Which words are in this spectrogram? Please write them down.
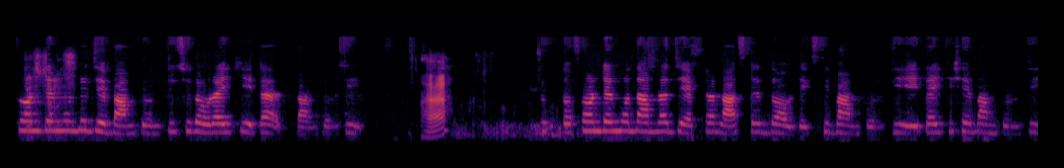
ফ্রন্টের মধ্যে যে বামপন্থী ছিল ওরাই কি এটা বামপন্থী? হ্যাঁ? যুক্ত ফ্রন্টের মধ্যে আমরা যে একটা লাস্টের দল দেখছি বামপন্থী এটাই কি সে বামপন্থী?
